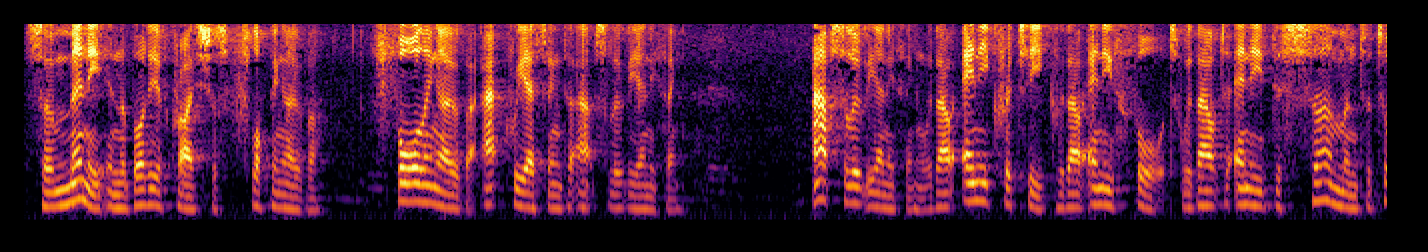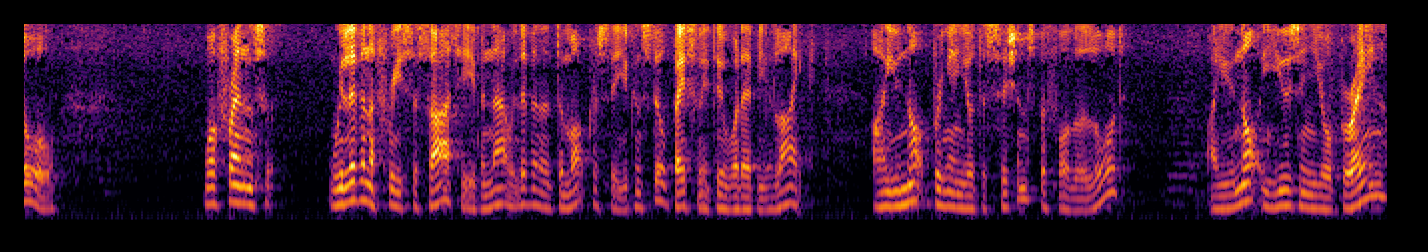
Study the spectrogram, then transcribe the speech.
so many in the body of Christ just flopping over, falling over, acquiescing to absolutely anything absolutely anything, without any critique, without any thought, without any discernment at all. Well, friends, we live in a free society even now. We live in a democracy. You can still basically do whatever you like. Are you not bringing your decisions before the Lord? Are you not using your brain?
